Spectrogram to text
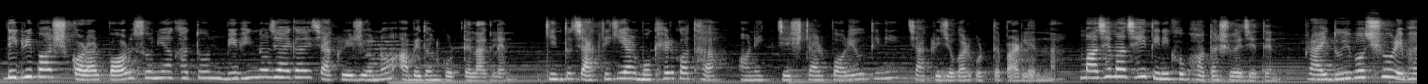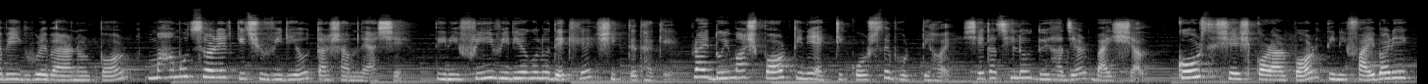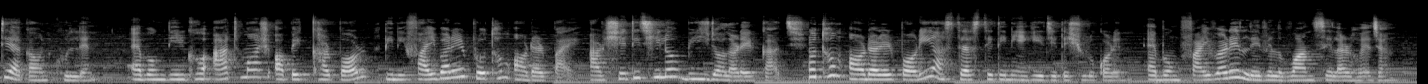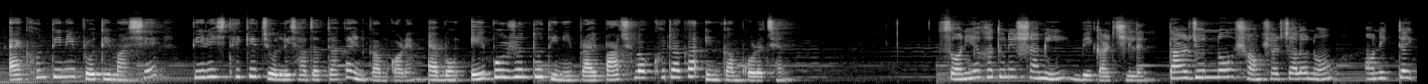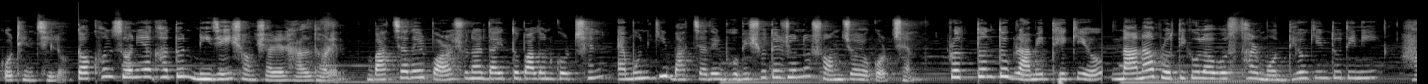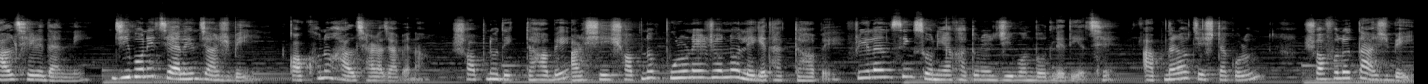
ডিগ্রি পাশ করার পর সোনিয়া খাতুন বিভিন্ন জায়গায় চাকরির জন্য আবেদন করতে লাগলেন। কিন্তু চাকরি কি আর মুখের কথা? অনেক চেষ্টার পরেও তিনি চাকরি জোগাড় করতে পারলেন না। মাঝে মাঝেই তিনি খুব হতাশ হয়ে যেতেন। প্রায় দুই বছর এভাবেই ঘুরে বেড়ানোর পর মাহমুদ স্যারের কিছু ভিডিও তার সামনে আসে। তিনি ফ্রি ভিডিওগুলো দেখে শিখতে থাকে। প্রায় দুই মাস পর তিনি একটি কোর্সে ভর্তি হয়, সেটা ছিল দুই হাজার বাইশ সাল। কোর্স শেষ করার পর তিনি ফাইবারে একটি অ্যাকাউন্ট খুললেন এবং দীর্ঘ আট মাস অপেক্ষার পর তিনি ফাইবারের প্রথম অর্ডার পায়, আর সেটি ছিল বিশ ডলারের কাজ। প্রথম অর্ডারের পরই আস্তে আস্তে তিনি এগিয়ে যেতে শুরু করেন এবং ফাইবারের লেভেল ওয়ান সেলার হয়ে যান। এখন তিনি প্রতি মাসে তিরিশ থেকে চল্লিশ হাজার টাকা ইনকাম করেন এবং এই পর্যন্ত তিনি প্রায় পাঁচ লক্ষ টাকা ইনকাম করেছেন। সোনিয়া খাতুনের স্বামী বেকার ছিলেন। তার জন্য সংসার চালানো অনেকটাই কঠিন ছিল। তখন সোনিয়া খাতুন নিজেই সংসারের হাল ধরেন। বাচ্চাদের পড়াশোনার দায়িত্ব পালন করছেন, এমনকি বাচ্চাদের ভবিষ্যতের জন্য সঞ্চয়ও করছেন। প্রত্যন্ত গ্রামের থেকেও নানা প্রতিকূল অবস্থার মধ্যেও কিন্তু তিনি হাল ছেড়ে দেননি। জীবনে চ্যালেঞ্জ আসবেই। কখনো হাল ছাড়া যাবে না। স্বপ্ন দেখতে হবে আর সেই স্বপ্ন পূরণের জন্য লেগে থাকতে হবে। ফ্রিল্যান্সিং সোনিয়া খাতুনের জীবন বদলে দিয়েছে। আপনারাও চেষ্টা করুন, সফলতা আসবেই।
